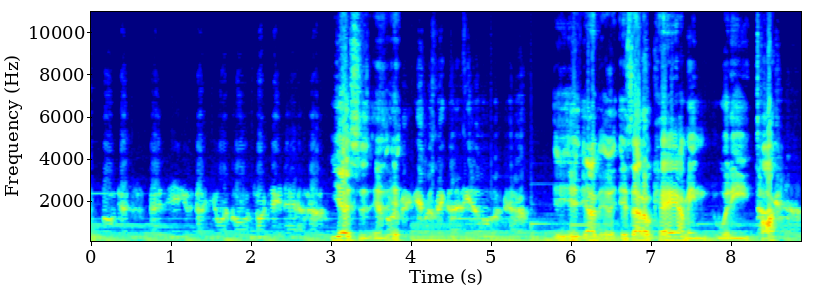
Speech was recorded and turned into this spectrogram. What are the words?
Okay. And you, you, you want to call and talk to your dad, huh? Yes, is, is, Give is, him a- give him a big deal, huh? is, is that okay? I mean, would he talk? Yeah.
